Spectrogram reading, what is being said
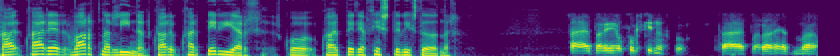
hvar, hvar er varnar línan? Hvar, hvar byrjar sko, hvar byrjar fyrstu vikstöðunar? Það er bara hjá fólkinu sko. Það er bara hérna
